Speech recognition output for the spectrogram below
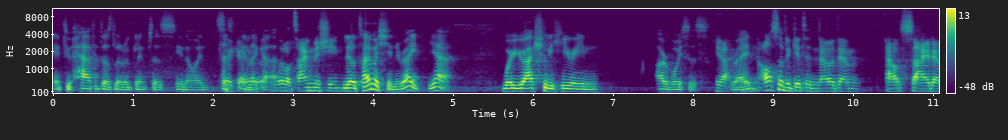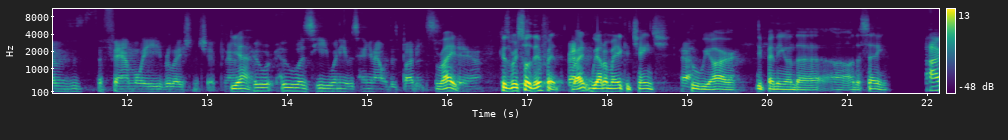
and to have those little glimpses you know and such like, a, like a little time machine. little time machine right yeah where you're actually hearing our voices Yeah. right And also to get to know them outside of the family relationship. you know? Yeah. Who who was he when he was hanging out with his buddies? right Yeah. because we're so different right, Right. we automatically change Yeah. who we are depending on the uh, on the setting I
